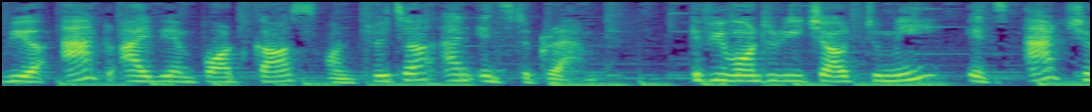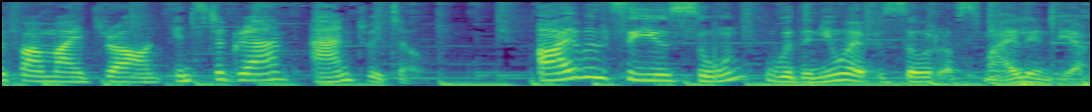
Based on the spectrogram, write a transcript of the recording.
We are at IVM Podcasts on Twitter and Instagram. If you want to reach out to me, it's at Shifa Maitra on Instagram and Twitter. I will see you soon with a new episode of Smile India.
